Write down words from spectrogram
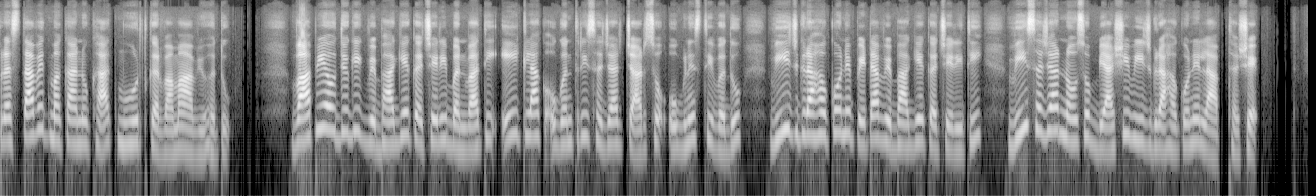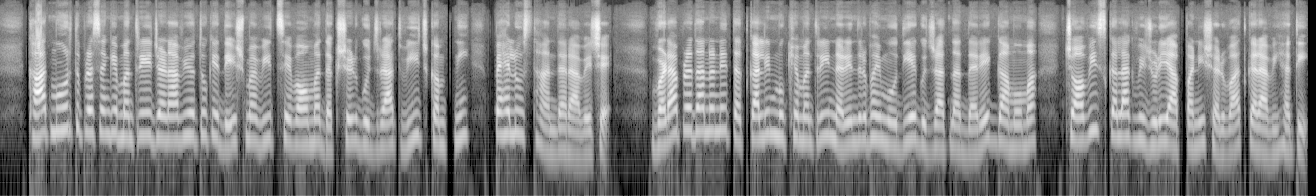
પ્રસ્તાવિત મકાનનું ખાતમુહૂર્ત કરવામાં આવ્યું હતું. વાપી ઔદ્યોગિક વિભાગીય કચેરી બનવાથી એક લાખ ઓગણત્રીસ હજાર ચારસો ઓગણીસથી વધુ વીજ ગ્રાહકો અને પેટા વિભાગીય કચેરીથી વીસ હજાર નવસો બ્યાસી વીજ ગ્રાહકોને લાભ થશે. ખાતમુહૂર્ત પ્રસંગે મંત્રીએ જણાવ્યું હતું કે દેશમાં વીજ સેવાઓમાં દક્ષિણ ગુજરાત વીજ કંપની પહેલું સ્થાન ધરાવે છે. વડાપ્રધાન અને તત્કાલીન મુખ્યમંત્રી નરેન્દ્રભાઈ મોદીએ ગુજરાતના દરેક ગામોમાં ચોવીસ કલાક વીજળી આપવાની શરૂઆત કરાવી હતી.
